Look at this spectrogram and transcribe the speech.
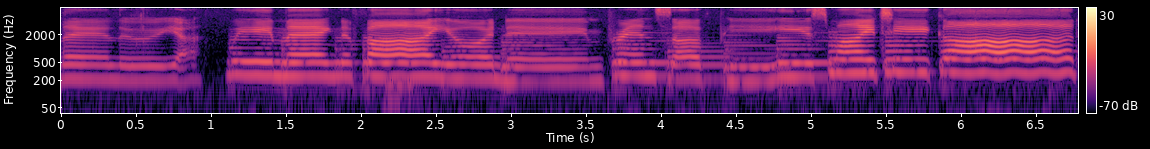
Hallelujah. We magnify your name, Prince of Peace, mighty God.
